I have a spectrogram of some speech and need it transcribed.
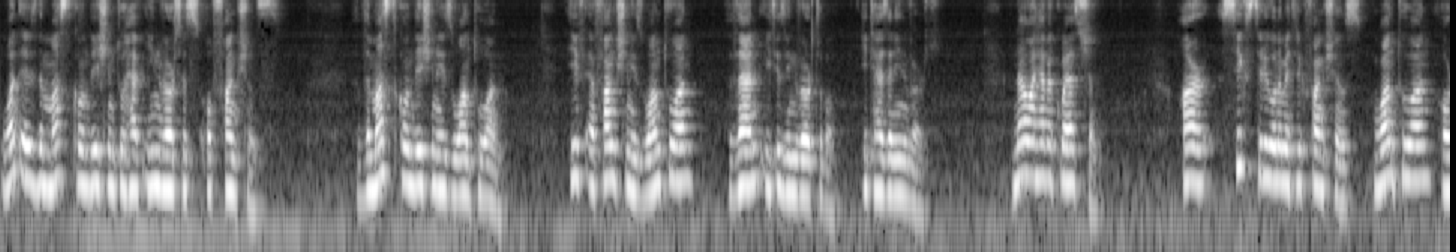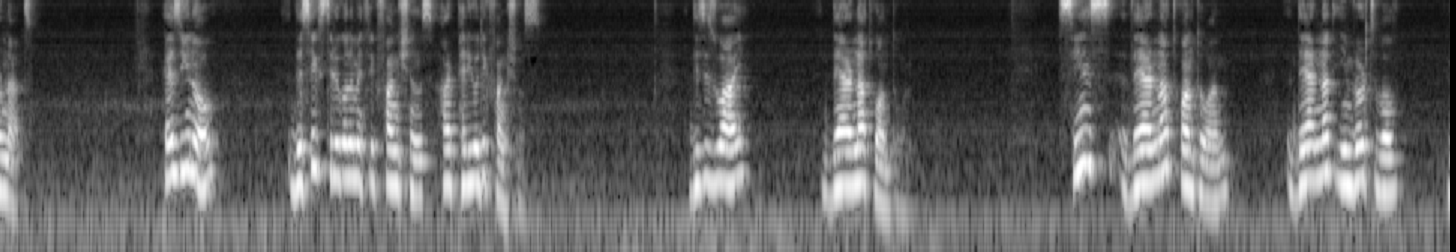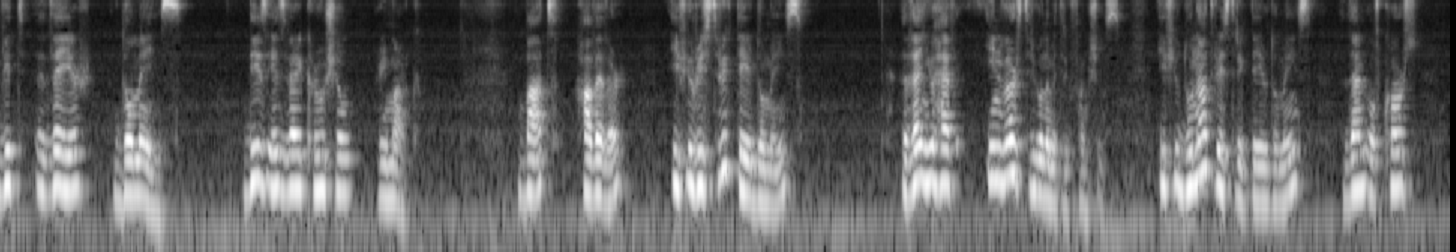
What is the must condition to have inverses of functions? The must condition is one to one. If a function is one to one, then it is invertible. It has an inverse. Now I have a question. Are six trigonometric functions one to one or not? As you know, the six trigonometric functions are periodic functions. This is why they are not one to one. Since they are not one to one, they are not invertible with their domains. This is very crucial remark. But, however, if you restrict their domains, then you have inverse trigonometric functions. If you do not restrict their domains, then of course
